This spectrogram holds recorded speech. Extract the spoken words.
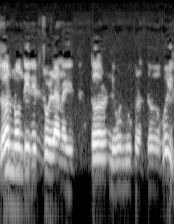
जर नोंदी नीट जुळल्या नाहीत तर निवडणूक रद्द होईल.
